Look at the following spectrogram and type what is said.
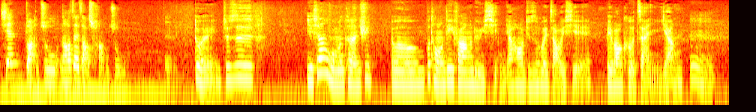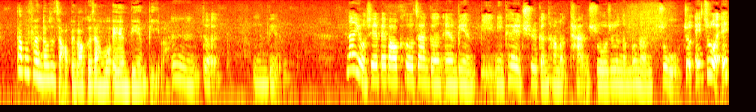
先短租，然后再找长租。对，就是也像我们可能去嗯、不同的地方旅行，然后就是会找一些背包客栈一样，嗯大部分都是找背包客栈或 A M B N B 吧。嗯，对 a m b n b 那有些背包客栈跟 a m b n b 你可以去跟他们谈说，就是能不能住，就哎住了哎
